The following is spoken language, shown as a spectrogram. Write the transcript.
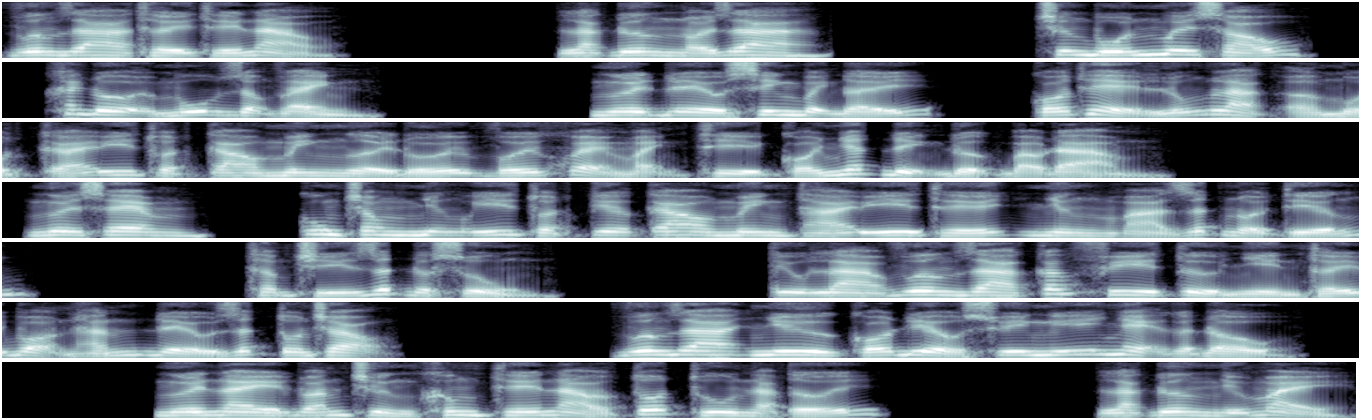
Vương gia thấy thế nào? Lạc Đương nói ra. Chương bốn mươi sáu, khách đội mũ rộng vành. Người đều sinh bệnh đấy, có thể lũng lạc ở một cái y thuật cao minh người đối với khỏe mạnh thì có nhất định được bảo đảm. Ngươi xem, cung trong những y thuật kia cao minh thái y thế nhưng mà rất nổi tiếng, thậm chí rất được sủng. Tiểu là vương gia các phi tử nhìn thấy bọn hắn đều rất tôn trọng. Vương gia như có điều suy nghĩ nhẹ gật đầu. Người này đoán chừng không thế nào tốt thu nạp tới. Lạc Dương nhíu mày.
